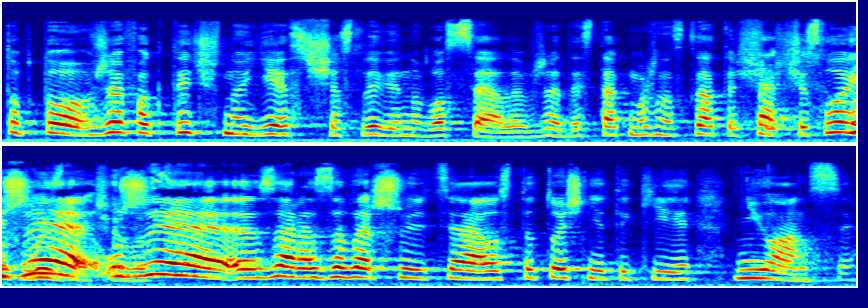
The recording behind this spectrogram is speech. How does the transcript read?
Тобто вже фактично є щасливі новосели. Вже десь так можна сказати, що Так, число їх вже, вже е, зараз завершуються остаточні такі нюанси.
